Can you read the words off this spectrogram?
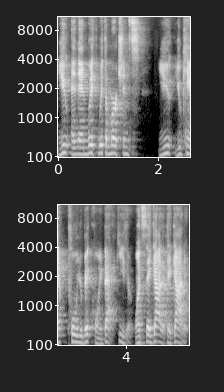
you and then with with the merchants, you you can't pull your Bitcoin back either. Once they got it, they got it.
